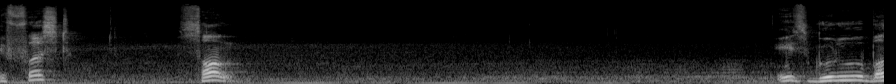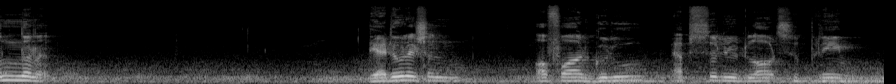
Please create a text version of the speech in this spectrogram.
The first song is Guru Bandhana, the adoration of our Guru, Absolute Lord Supreme.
